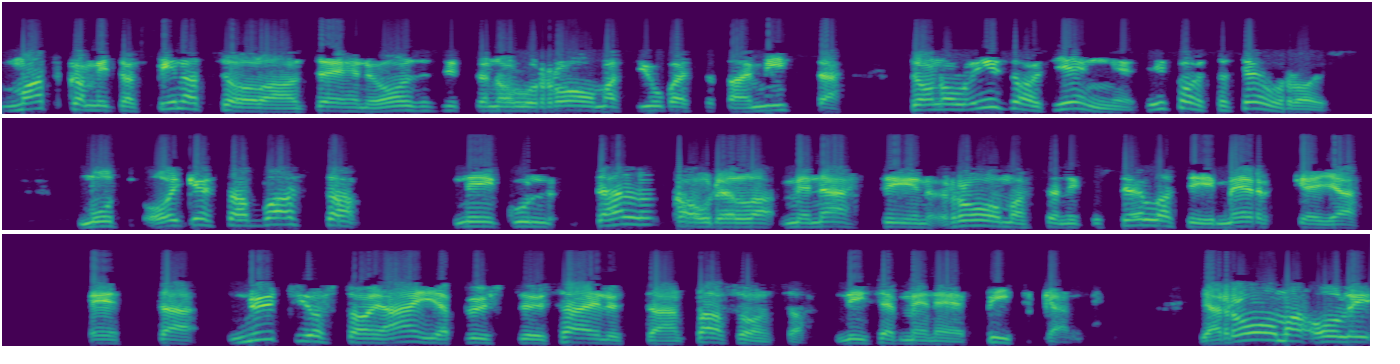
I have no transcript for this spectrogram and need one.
matka, mitä Spinazzola on tehnyt, on se sitten ollut Roomassa, Juvessa tai missä, se on ollut isoissa jengeissä, isoissa seuroissa. Mutta oikeastaan vasta niin kun tällä kaudella me nähtiin Roomassa niin kun sellaisia merkkejä, että nyt jos toi äijä pystyy säilyttämään tasonsa, niin se menee pitkälle. Ja Rooma oli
